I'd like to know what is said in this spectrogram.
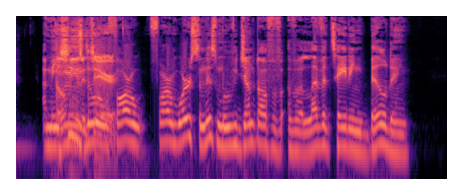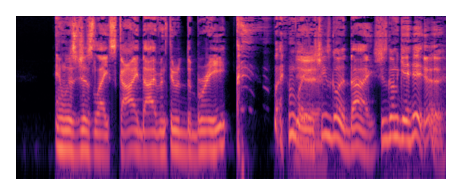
I mean, Throw she's the doing chair. far far worse in this movie. Jumped off of, of a levitating building and was just like skydiving through the debris. I'm like, Yeah. she's going to die. She's going to get hit, Yeah.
